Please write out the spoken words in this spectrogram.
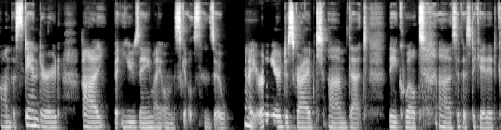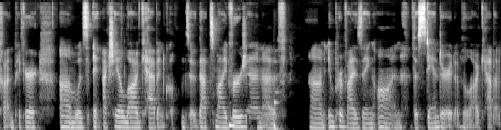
on the standard, uh, but using my own skills. And so Mm-hmm. I earlier described um, that the quilt, uh, sophisticated cotton picker, um, was actually a log cabin quilt. And so that's my mm-hmm. version of um, improvising on the standard of the log cabin.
